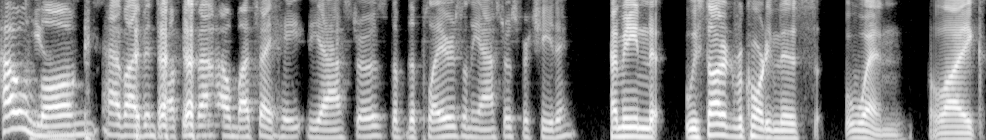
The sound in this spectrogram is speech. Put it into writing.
How He's- long have I been talking about how much I hate the Astros, the the players on the Astros for cheating? I mean, we started recording this when? Like,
